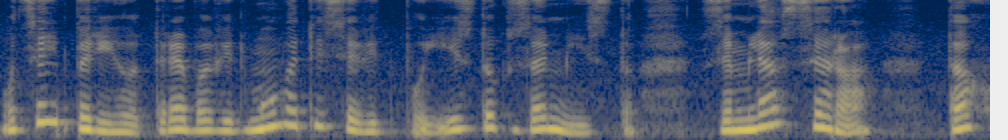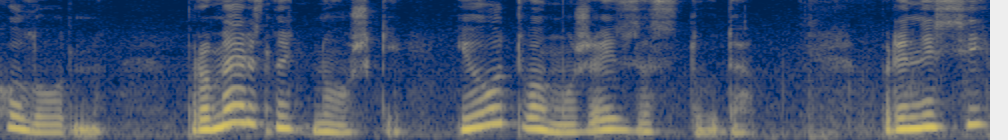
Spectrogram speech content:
У цей період треба відмовитися від поїздок за місто. Земля сира та холодна. Промерзнуть ножки, і от вам уже й застуда. Принесіть,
